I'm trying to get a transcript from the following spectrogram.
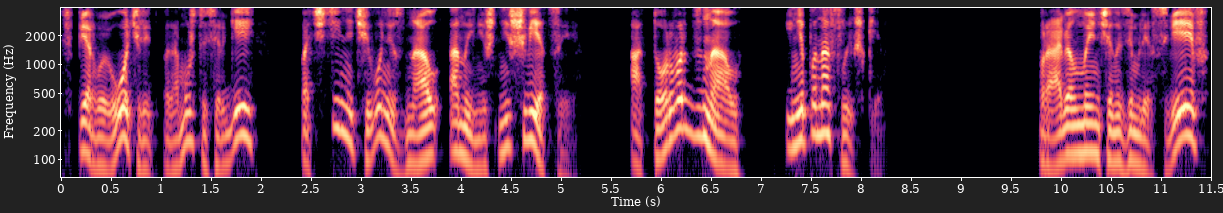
В первую очередь, потому что Сергей почти ничего не знал о нынешней Швеции. А Торвард знал, и не понаслышке. Правил нынче на земле Свеев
